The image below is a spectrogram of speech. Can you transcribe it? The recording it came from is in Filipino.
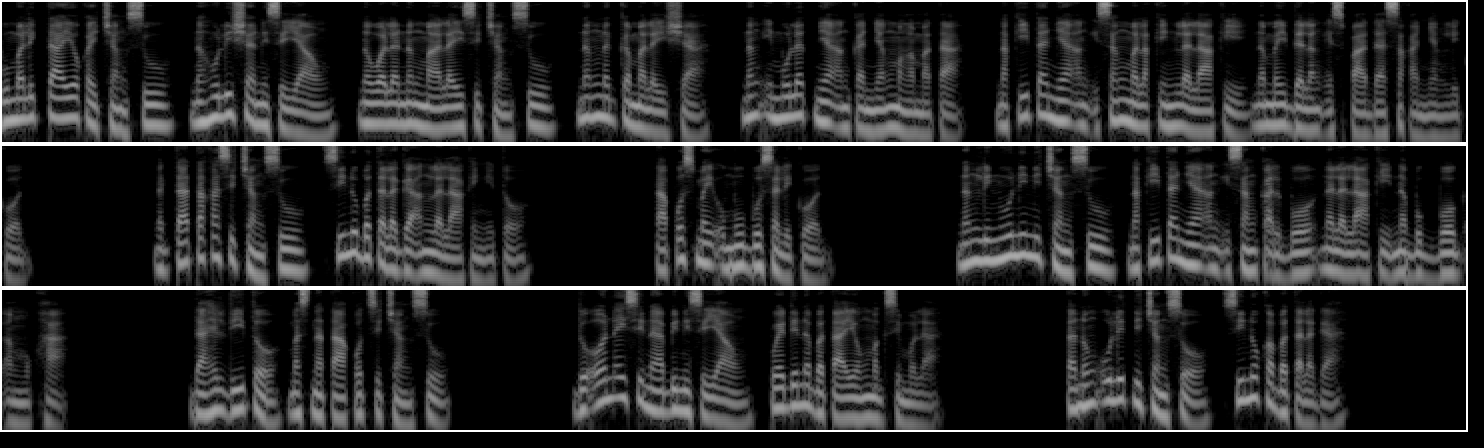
Bumalik tayo kay Changsu, nahuli siya ni Seyaong, nawala ng malay si Changsu, nang nagkamalay siya, nang imulat niya ang kanyang mga mata, nakita niya ang isang malaking lalaki na may dalang espada sa kanyang likod. Nagtataka si Changsu, sino ba talaga ang lalaking ito? Tapos may umubo sa likod. Nang lingunin ni Changsu, nakita niya ang isang kalbo na lalaki na bugbog ang mukha. Dahil dito, mas natakot si Changsu. Doon ay sinabi ni Seyaong, pwede na ba tayong magsimula? Tanong ulit ni Changsu, sino ka ba talaga?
